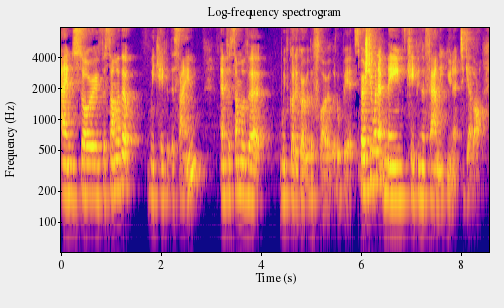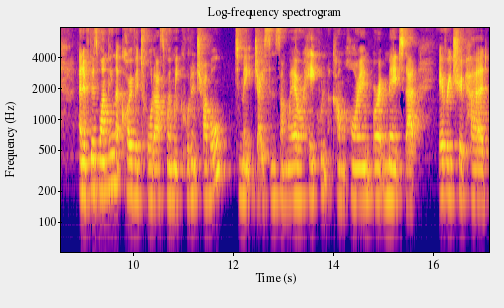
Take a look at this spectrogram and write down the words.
And so for some of it, we keep it the same. And for some of it, we've got to go with the flow a little bit, especially when it means keeping the family unit together. And if there's one thing that COVID taught us when we couldn't travel to meet Jason somewhere, or he couldn't come home, or it meant that every trip had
